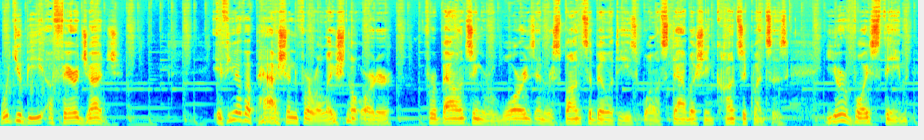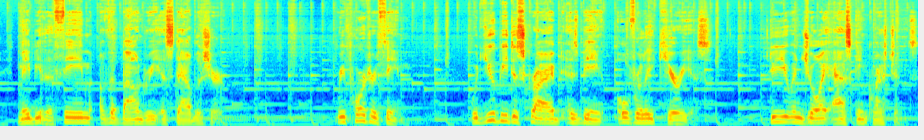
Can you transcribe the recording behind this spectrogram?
Would you be a fair judge? If you have a passion for relational order, for balancing rewards and responsibilities while establishing consequences, your voice theme may be the theme of the boundary establisher. Reporter theme. Would you be described as being overly curious? Do you enjoy asking questions?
